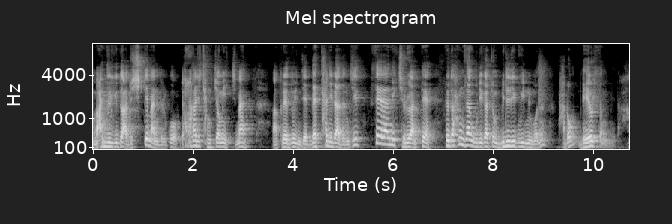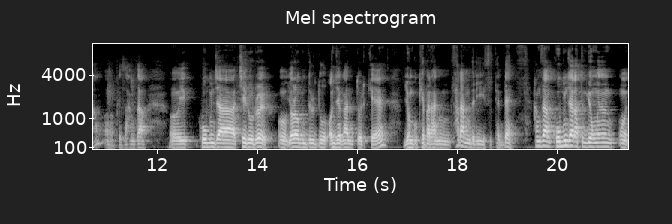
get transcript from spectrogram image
만들기도 아주 쉽게 만들고 여러 가지 장점이 있지만 아, 그래도 이제 메탈이라든지 세라믹 재료한테 그래도 항상 우리가 좀 밀리고 있는 거는 바로 내열성입니다. 어, 그래서 항상 어, 이 고분자 재료를 어, 여러분들도 언젠간 또 이렇게 연구 개발한 사람들이 있을 텐데 항상 고분자 같은 경우에는 어,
